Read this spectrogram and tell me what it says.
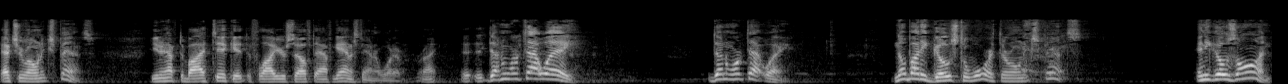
at your own expense. You didn't have to buy a ticket to fly yourself to Afghanistan or whatever, right? It, it doesn't work that way. It doesn't work that way. Nobody goes to war at their own expense. And he goes on.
